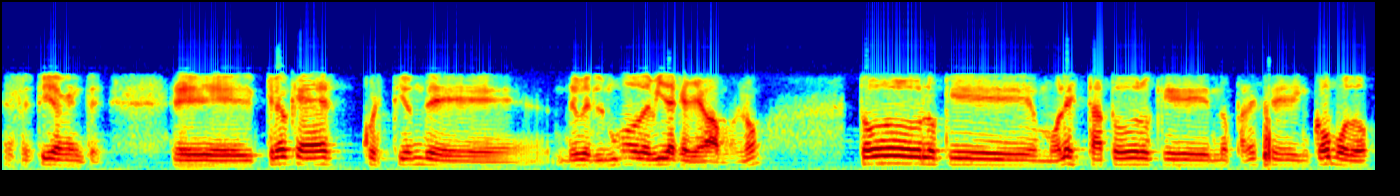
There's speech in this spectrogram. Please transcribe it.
Efectivamente. Eh, creo que es cuestión de, del modo de vida que llevamos, ¿no? Todo lo que molesta, todo lo que nos parece incómodo,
